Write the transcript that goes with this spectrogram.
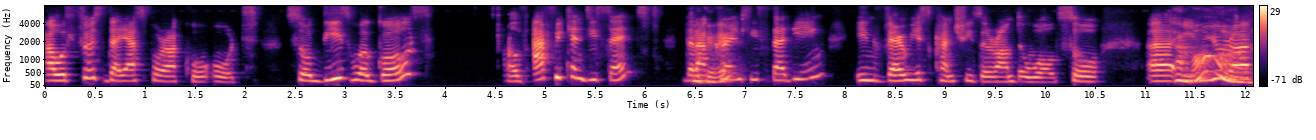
our first diaspora cohort. So these were girls of African descent that okay. are currently studying in various countries around the world. So uh, in on. Europe,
